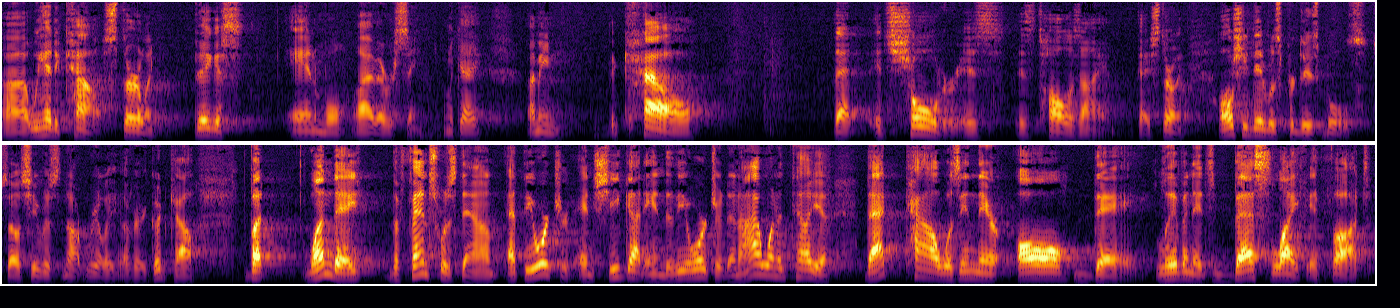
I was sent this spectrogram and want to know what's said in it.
uh, we had a cow, Sterling, biggest animal I've ever seen. Okay, I mean, the cow that its shoulder is as tall as I am. Okay, Sterling. All she did was produce bulls, so she was not really a very good cow. But one day, the fence was down at the orchard, and she got into the orchard. And I want to tell you, that cow was in there all day, living its best life, it thought,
